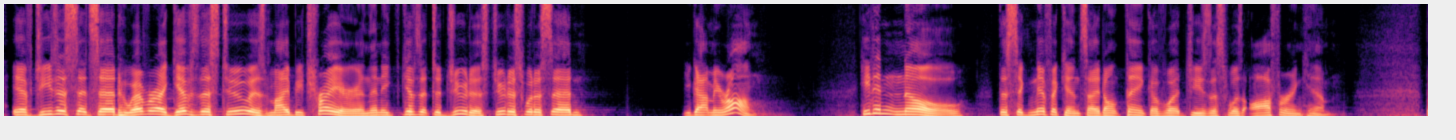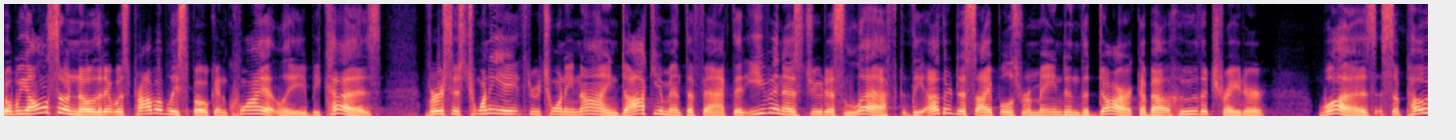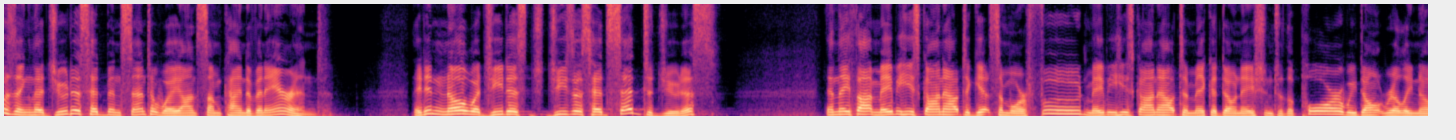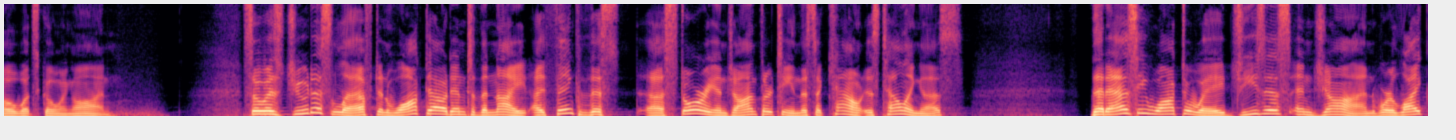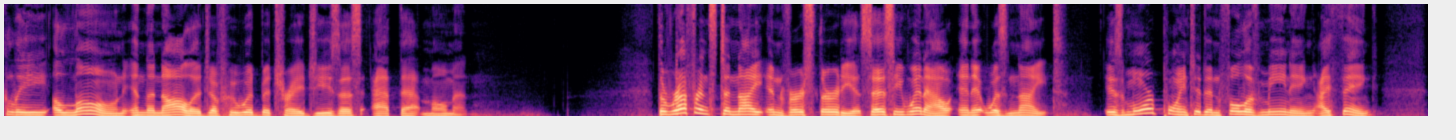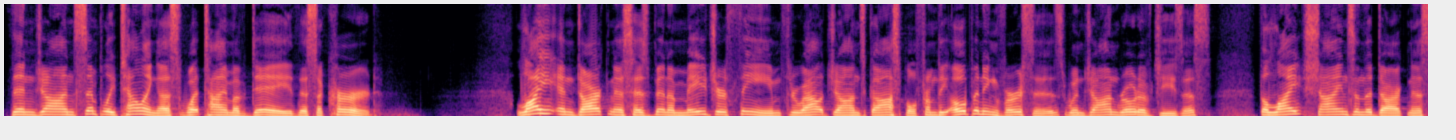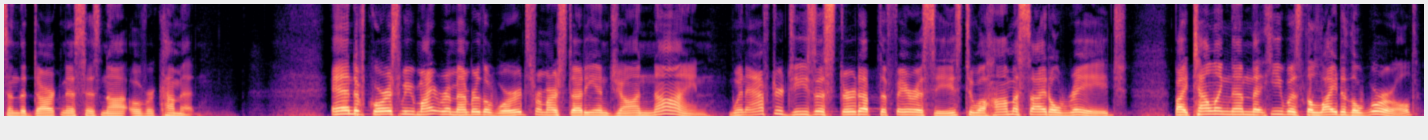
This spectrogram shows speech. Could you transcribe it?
If Jesus had said, Whoever I gives this to is my betrayer, and then he gives it to Judas, Judas would have said, You got me wrong. He didn't know the significance, I don't think, of what Jesus was offering him. But we also know that it was probably spoken quietly because verses 28 through 29 document the fact that even as Judas left, the other disciples remained in the dark about who the traitor was, supposing that Judas had been sent away on some kind of an errand. They didn't know what Jesus had said to Judas. And they thought maybe he's gone out to get some more food. Maybe he's gone out to make a donation to the poor. We don't really know what's going on. So as Judas left and walked out into the night, I think this uh, story in John 13, this account, is telling us that as he walked away, Jesus and John were likely alone in the knowledge of who would betray Jesus at that moment. The reference to night in verse 30, it says he went out and it was night, is more pointed and full of meaning, I think, than John simply telling us what time of day this occurred. Light and darkness has been a major theme throughout John's gospel. From the opening verses, when John wrote of Jesus, the light shines in the darkness, and the darkness has not overcome it. And of course, we might remember the words from our study in John 9, when after Jesus stirred up the Pharisees to a homicidal rage by telling them that he was the light of the world,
